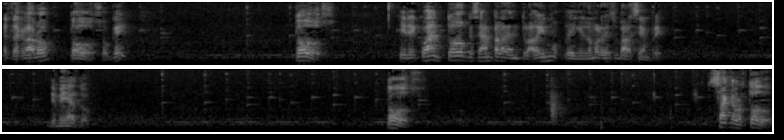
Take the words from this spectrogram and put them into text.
¿Está claro? Todos, ¿ok? Todos. Y recojan todos que sean para dentro ahora mismo, en el nombre de Jesús para siempre. De inmediato. Todos. Sácalos todos.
